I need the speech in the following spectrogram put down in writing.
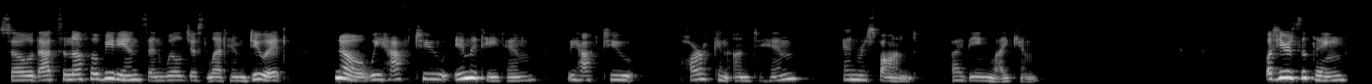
so that's enough obedience and we'll just let him do it. No, we have to imitate him. We have to hearken unto him and respond by being like him. But here's the thing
